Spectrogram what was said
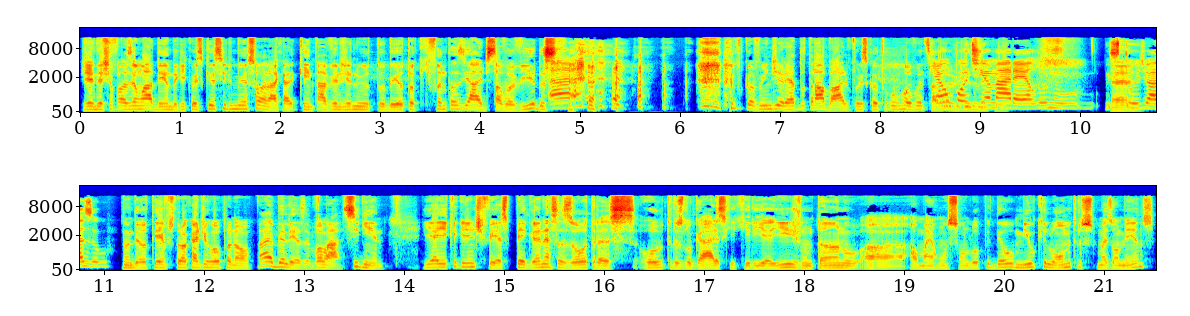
Gente, deixa eu fazer um adendo aqui que eu esqueci de mencionar. que Quem tá vendo no YouTube aí, eu tô aqui fantasiado de salva-vidas. Ah, Porque eu vim direto do trabalho, por isso que eu tô com roupa de que é um salva-vidas. pontinho aqui. amarelo no É. estúdio azul. Não deu tempo de trocar de roupa, não. Ah, beleza, vamos lá, seguindo. E aí, o que, que a gente fez? Pegando essas outras outros lugares que queria ir, juntando a- ao My Ronson Loop, deu mil quilômetros, mais ou menos.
